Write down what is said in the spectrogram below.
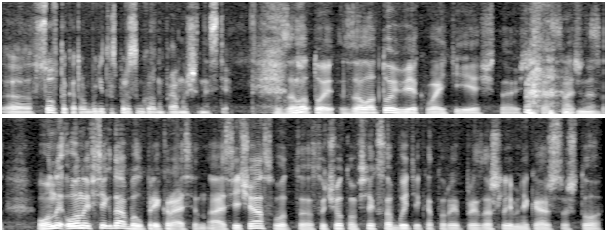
э, софта, который будет использоваться в горной промышленности. Золотой, ну, золотой век в IT, я считаю, сейчас начался. Он, он он и всегда был прекрасен. А сейчас вот э, с учетом всех событий, которые произошли, мне кажется, что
